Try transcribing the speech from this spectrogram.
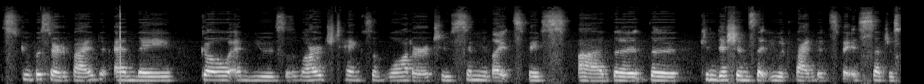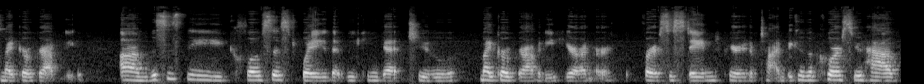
scuba certified and they go and use large tanks of water to simulate space, uh, the, the conditions that you would find in space, such as microgravity. Um, this is the closest way that we can get to microgravity here on Earth for a sustained period of time because, of course, you have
